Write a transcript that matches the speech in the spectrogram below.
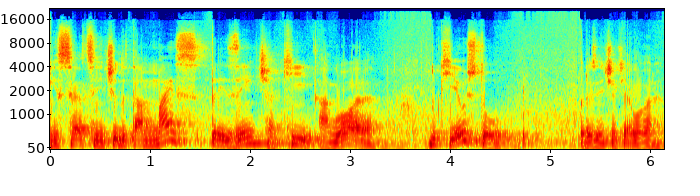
em certo sentido, está mais presente aqui agora do que eu estou presente aqui agora.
